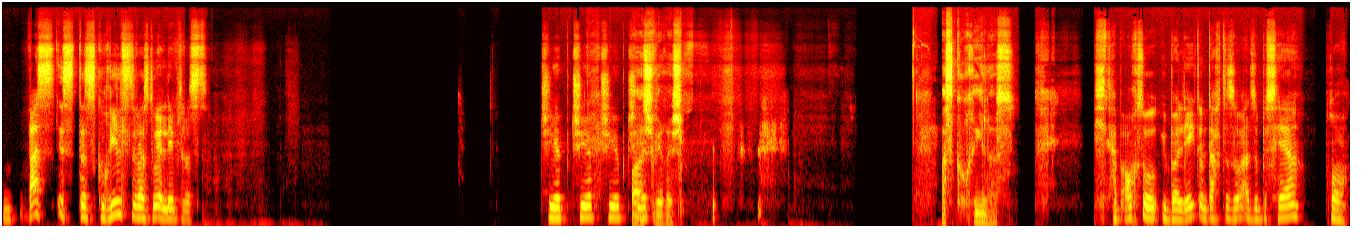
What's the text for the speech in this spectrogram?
Was ist das Skurrilste, was du erlebt hast? Chirp, chirp, chirp, chirp. schwierig. Was Skurriles. Ich habe auch so überlegt und dachte so, also bisher, boah,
